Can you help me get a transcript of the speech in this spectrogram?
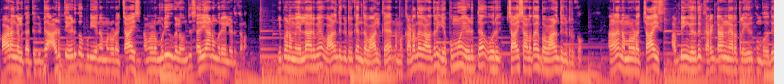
பாடங்கள் கற்றுக்கிட்டு அடுத்து எடுக்கக்கூடிய நம்மளோட சாய்ஸ் நம்மளோட முடிவுகளை வந்து சரியான முறையில் எடுக்கணும். இப்போ நம்ம எல்லாருமே வாழ்ந்துக்கிட்டு இருக்க இந்த வாழ்க்கை நம்ம கடந்த காலத்தில் எப்பவுமோ எடுத்த ஒரு சாய்ஸால் தான் இப்போ வாழ்ந்துக்கிட்டு இருக்கோம். அதனால் நம்மளோட சாய்ஸ் அப்படிங்கிறது கரெக்டான நேரத்தில் இருக்கும்போது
